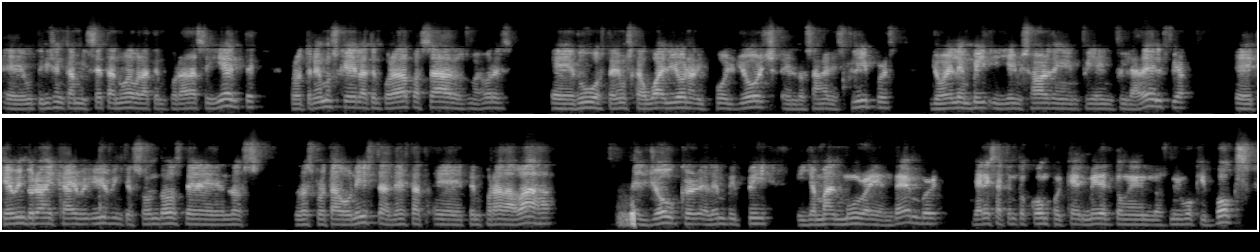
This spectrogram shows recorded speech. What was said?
eh, utilicen camiseta nueva la temporada siguiente. Pero tenemos que la temporada pasada, los mejores eh, dúos, tenemos Kawhi Leonard y Paul George en Los Ángeles Clippers, Joel Embiid y James Harden en, en Filadelfia, eh, Kevin Durant y Kyrie Irving, que son dos de los, los protagonistas de esta eh, temporada baja, el Joker, el MVP y Jamal Murray en Denver, Giannis Antetokounmpo y Ken Middleton en los Milwaukee Bucks,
